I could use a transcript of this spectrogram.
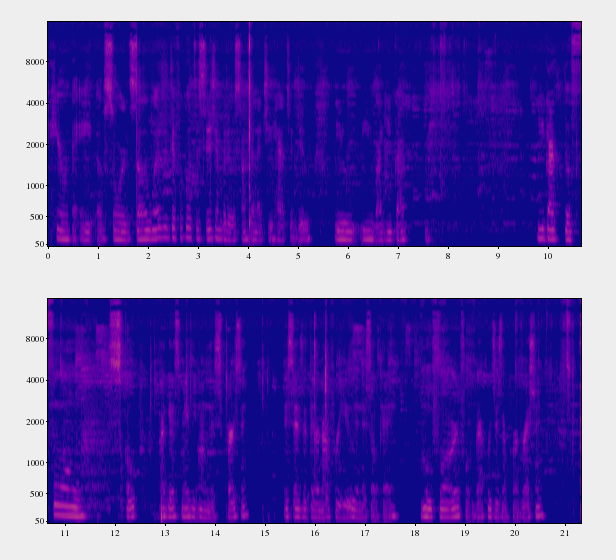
Here with the Eight of Swords. So it was a difficult decision, but it was something that you had to do. You, you like, you got, you got the full scope, I guess, maybe on this person. It says that they're not for you, and it's okay. Move forward. For backwards isn't progression.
